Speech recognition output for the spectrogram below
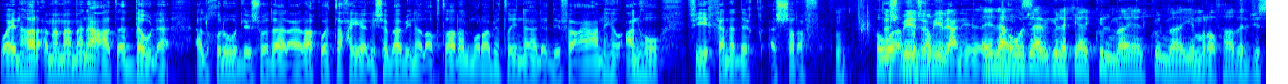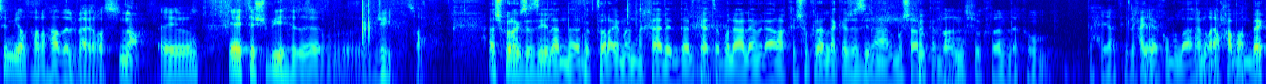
وينهار أمام مناعة الدولة. الخلود لشهداء العراق والتحية لشبابنا الأبطال المرابطين للدفاع عنه عنه في خندق الشرف. هو تشبيه جميل يعني اي لا هو جاي يقول لك يعني كل ما يعني كل ما يمرض هذا الجسم يظهر هذا الفيروس. نعم. يعني تشبيه جيد صحيح. أشكرك جزيلا دكتور أيمن خالد الكاتب والإعلام العراقي. شكرا لك جزيلا على المشاركة شكرا معنا. شكرا لكم. تحياتي لك. حياكم الله. أهلا ومرحبا بك.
